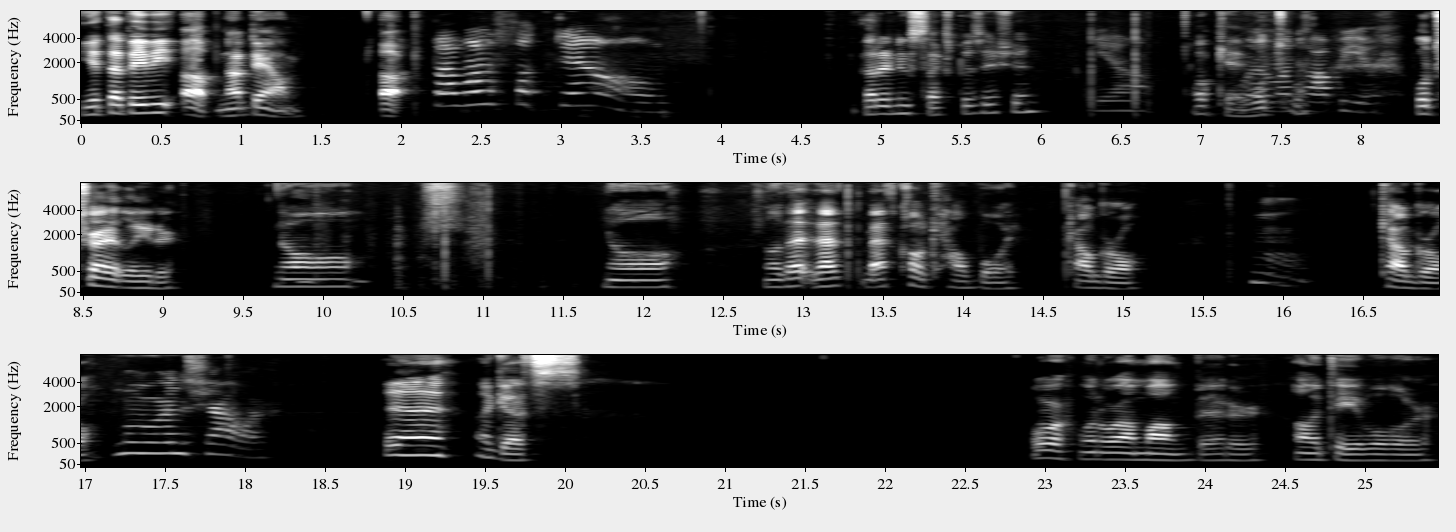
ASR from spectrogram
You get that baby? Up, not down. Up. But I want to fuck down. Is that a new sex position? Yeah. Okay, we'll, I'm on top of you. we'll try it later. No. No. No, that, that that's called cowboy. Cowgirl. Hmm. Cowgirl. When we're in the shower. Eh, I guess. Or when we're on mom's bed or on the table or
